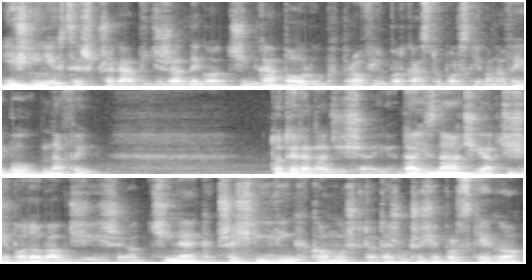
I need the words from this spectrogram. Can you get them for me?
Jeśli nie chcesz przegapić żadnego odcinka, polub profil podcastu polskiego na Facebook. Na fej... To tyle na dzisiaj. Daj znać, jak Ci się podobał dzisiejszy odcinek. Prześlij link komuś, kto też uczy się polskiego.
